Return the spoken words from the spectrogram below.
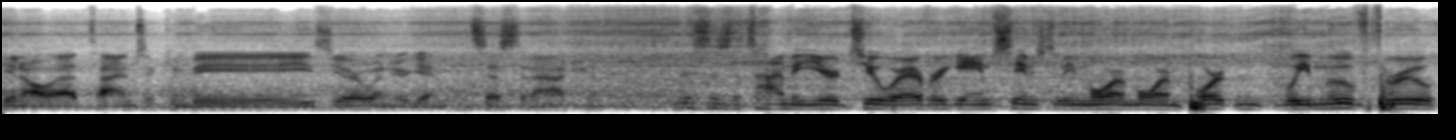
you know, at times it can be easier when you're getting consistent action. This is a time of year too where every game seems to be more and more important. We move through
